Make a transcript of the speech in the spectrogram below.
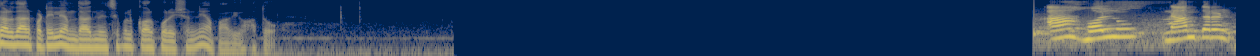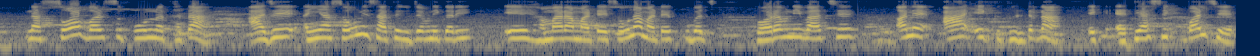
સરદાર પટેલે અમદાવાદ મ્યુનિસિપલ કોર્પોરેશનને અપાવ્યો હતો. આ હોલનું નામકરણના સો વર્ષ પૂર્ણ થતાં આજે અહીંયા સૌની સાથે ઉજવણી કરી. એ અમારા માટે, સૌના માટે ખૂબ જ ગૌરવની વાત છે. અને આ એક ઘટના એક ઐતિહાસિક પલ છે.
